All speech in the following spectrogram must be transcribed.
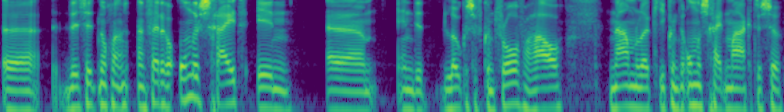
eh, er zit nog een, verdere onderscheid in, ehm, in dit locus of control verhaal. Namelijk, je kunt een onderscheid maken tussen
